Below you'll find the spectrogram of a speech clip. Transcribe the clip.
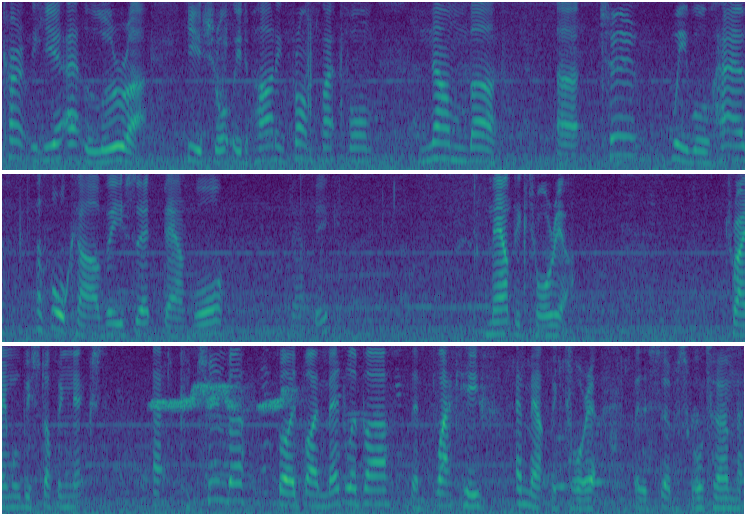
Currently here at Leura. Here shortly departing from platform number uh, two, we will have a four car V set bound for Mount Vic. Mount Victoria. Train will be stopping next at Katoomba, followed by Medlow then Blackheath and Mount Victoria, where the service will terminate.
